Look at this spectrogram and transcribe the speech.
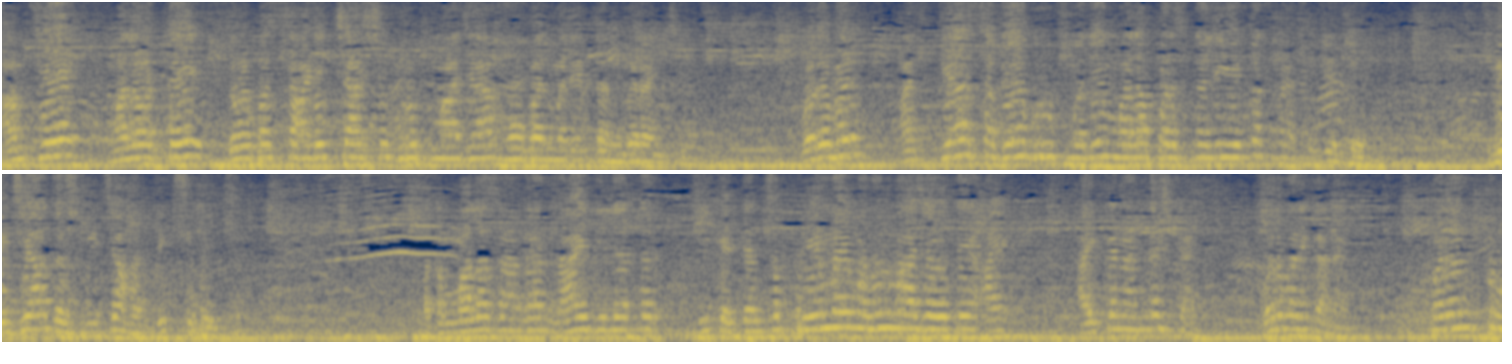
आमचे मला वाटतंय जवळपास साडेचारशे ग्रुप माझ्या मोबाईलमध्ये धनगरांचे बरोबर? आणि त्या सगळ्या ग्रुपमध्ये मला पर्सनली एकच मेसेज येतो विजयादशमीच्या हार्दिक शुभेच्छा. आता मला सांगा नाही दिलं तर ठीक आहे. त्यांचं प्रेम आहे म्हणून माझ्या होते. I I can understand. बरोबर आहे का नाही? परंतु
